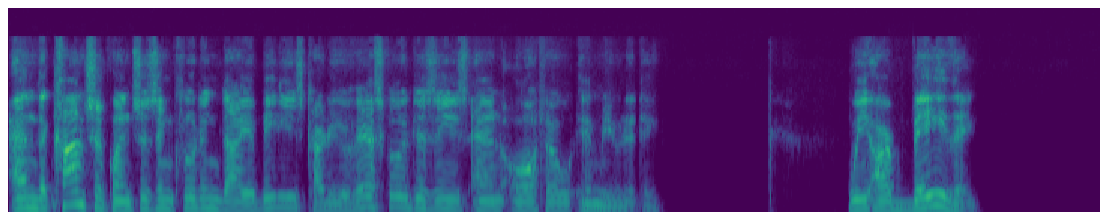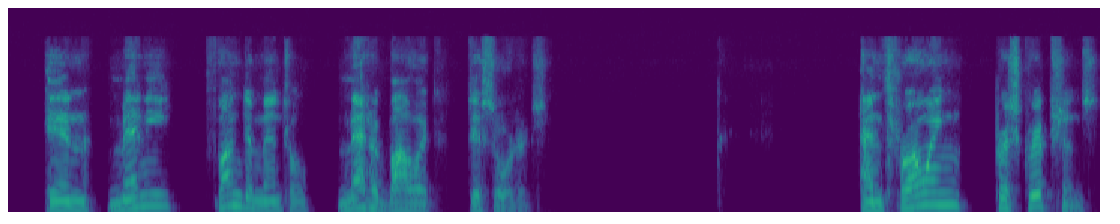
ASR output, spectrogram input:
And the consequences, including diabetes, cardiovascular disease, and autoimmunity. We are bathing in many fundamental metabolic disorders and throwing prescriptions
